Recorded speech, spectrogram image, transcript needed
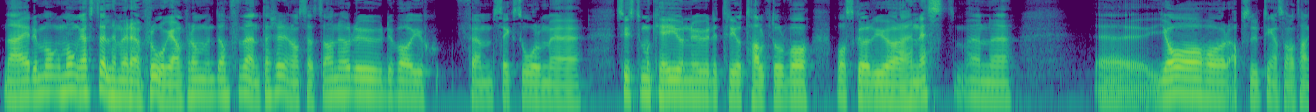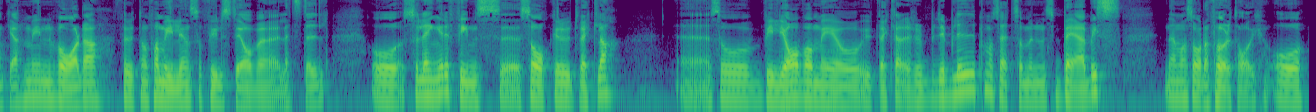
Nej, det är må många ställer med den frågan för de, de förväntar sig det någonstans. Ja, nu har du, det var ju fem, sex år med System OK och nu är det tre och ett halvt år. Vad, vad ska du göra härnäst? Men eh Eh, jag har absolut inga sådana tankar. Min vardag, förutom familjen, så fylls det av eh, Let's Stil. Och så länge det finns eh, saker att utveckla så vill jag vara med och utveckla det. Det blir på något sätt som en bebis när man startar företag. Och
